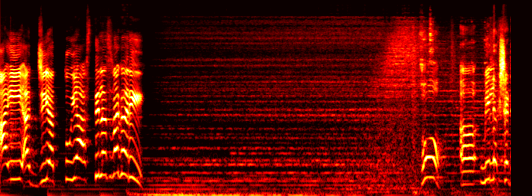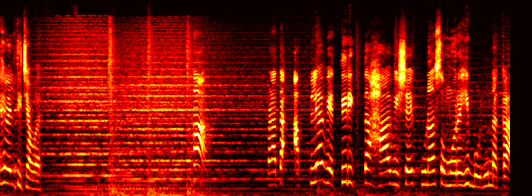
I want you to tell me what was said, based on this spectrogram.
आई आजी तू या असतीलच ना घरी. हो अ, मी लक्ष ठेवेल तिच्यावर. हा पण आता आपल्या व्यतिरिक्त हा विषय कुणासमोरही बोलू नका.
